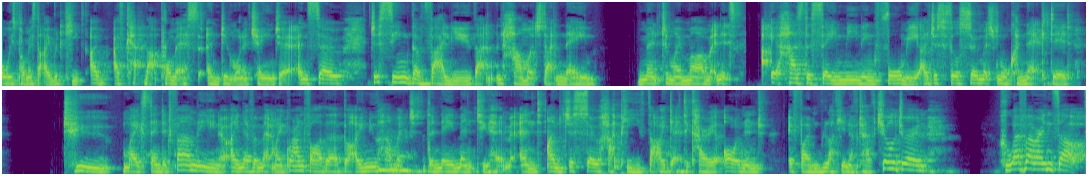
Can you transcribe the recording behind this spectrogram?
always promised that I would keep, I, I've kept that promise and didn't want to change it. And so just seeing the value that and how much that name meant to my mum, and it's, it has the same meaning for me. I just feel so much more connected to my extended family. You know, I never met my grandfather, but I knew how mm. much the name meant to him. And I'm just so happy that I get to carry it on. And if I'm lucky enough to have children, whoever ends up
